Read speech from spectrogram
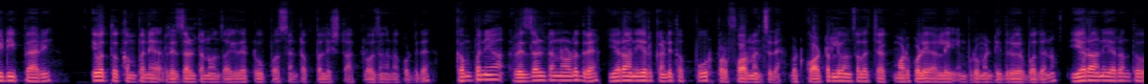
ಐ ಡಿ ಪ್ಯಾರಿ ಇವತ್ತು ಕಂಪನಿಯ ರಿಸಲ್ಟ್ ಅನೌನ್ಸ್ ಆಗಿದೆ. ಟೂ ಪರ್ಸೆಂಟ್ ಅಪ್ ಅಲ್ಲಿ ಸ್ಟಾಕ್ ಕ್ಲೋಸಿಂಗ್ ಅನ್ನ ಕೊಟ್ಟಿದೆ. ಕಂಪನಿಯ ರಿಸಲ್ಟ್ ಅನ್ನು ನೋಡಿದ್ರೆ ಇಯರ್ ಆನ್ ಇಯರ್ ಖಂಡಿತ ಪೂರ್ ಪರ್ಫಾರ್ಮೆನ್ಸ್ ಇದೆ. ಬಟ್ ಕ್ವಾರ್ಟರ್ಲಿ ಒಂದ್ಸಲ ಚೆಕ್ ಮಾಡ್ಕೊಳ್ಳಿ, ಅಲ್ಲಿ ಇಂಪ್ರೂವ್ಮೆಂಟ್ ಇದ್ರೂ ಇರ್ಬೋದೇನು. ಇಯರ್ ಆನ್ ಇಯರ್ ಅಂತೂ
